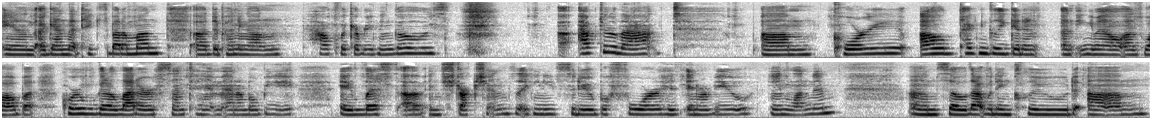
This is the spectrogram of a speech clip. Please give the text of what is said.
and again, that takes about a month, uh, depending on how quick everything goes. Uh, after that, um, Corey, I'll technically get an, an email as well, but Corey will get a letter sent to him, and it'll be a list of instructions that he needs to do before his interview in London. Um, so that would include um,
